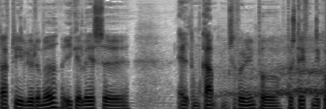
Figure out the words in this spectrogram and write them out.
Tak fordi I lytter med. I kan læse øh, alt om kampen selvfølgelig ind på, på stiften.dk.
